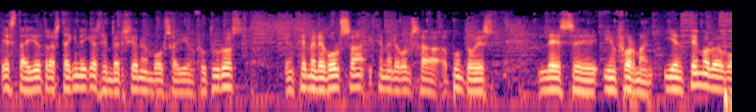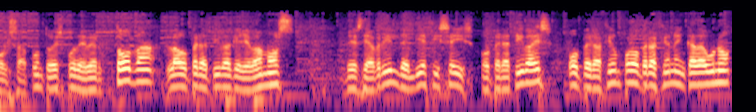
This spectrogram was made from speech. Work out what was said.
esta y otras técnicas de inversión en bolsa y en futuros, en CML Bolsa y cmlbolsa.es les eh, informan. Y en cmlbolsa.es puede ver toda la operativa que llevamos desde abril del 16. Operativa es operación por operación en cada uno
